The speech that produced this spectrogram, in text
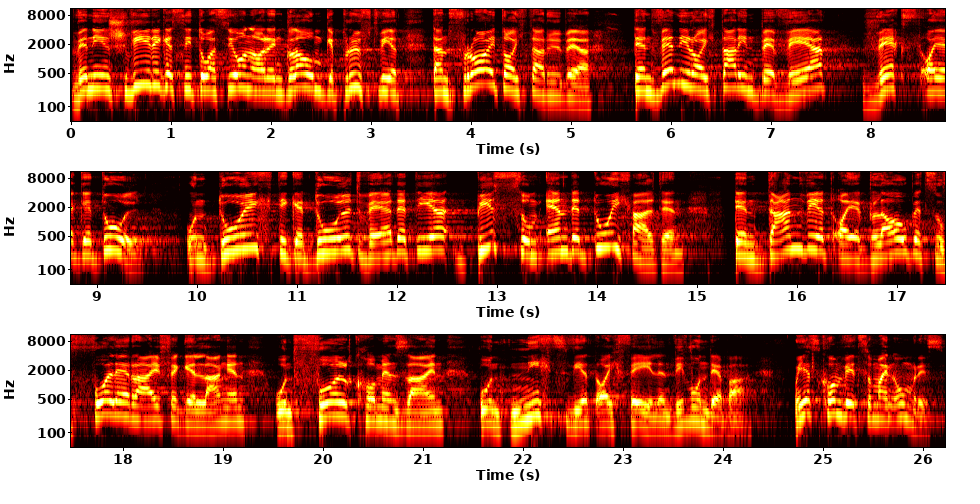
wenn ihr in schwierige Situationen euren Glauben geprüft wird, dann freut euch darüber. Denn wenn ihr euch darin bewährt, wächst euer Geduld. Und durch die Geduld werdet ihr bis zum Ende durchhalten. Denn dann wird euer Glaube zu voller Reife gelangen und vollkommen sein und nichts wird euch fehlen. Wie wunderbar. Und jetzt kommen wir zu meinem Umriss.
